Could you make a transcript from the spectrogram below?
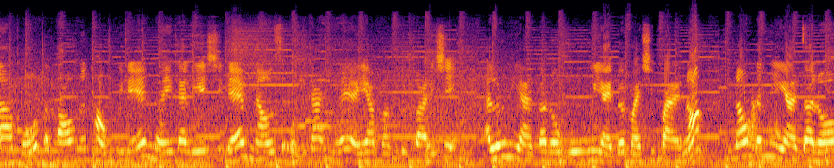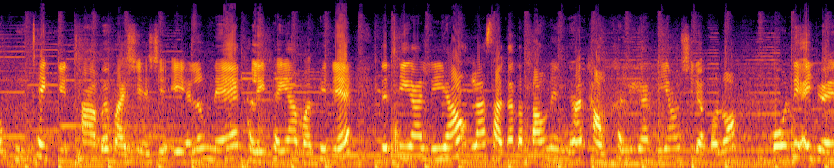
လားပေါ်12000ပြည့်တဲ့နိုင်ကလေးရှိတဲ့နောက်ဆိုကရရရမှာဖြစ်ပါရှင်အလုံးနေရာကတော့ဝဝရိုင်ဘက်မှာရှိပါတယ်နော်နောက်တနေ့ကကြတော့ခုထိတ်ဂီတာဘက်မှာရှိရှင်အေးအလုံးနဲ့ခလေးခရရမှာဖြစ်တဲ့တထေးက၄ယောက်လာစာက1000နဲ့9000ခလေးက၄ယောက်ရှိတယ်ပေါ့နော်ကိုနှစ်အရွယ်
